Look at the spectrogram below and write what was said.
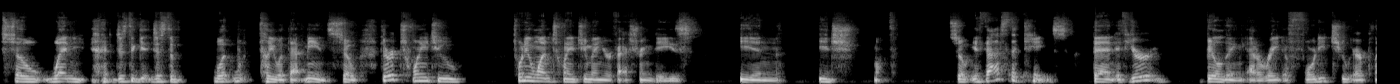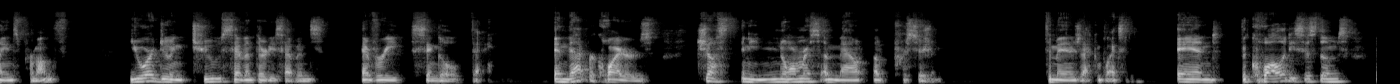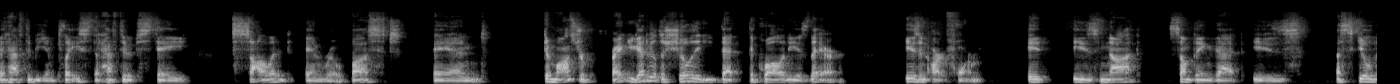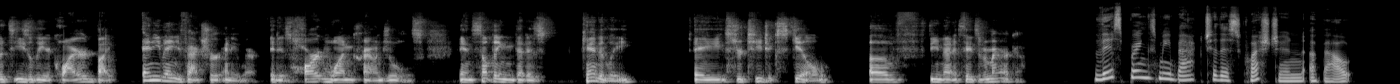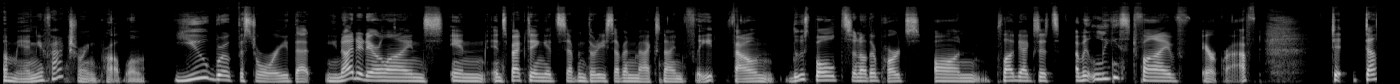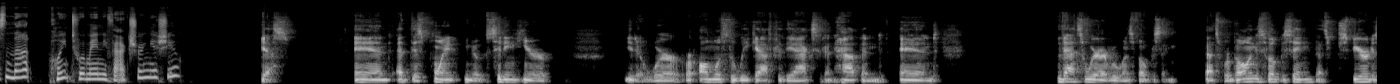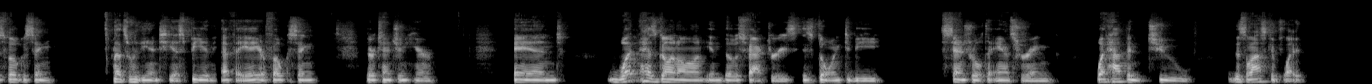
so when just to get just to what, tell you what that means so there are 22 21 22 manufacturing days in each so if that's the case then if you're building at a rate of 42 airplanes per month you are doing two 737s every single day and that requires just an enormous amount of precision to manage that complexity. And the quality systems that have to be in place, that have to stay solid and robust and demonstrable, right? You got to be able to show that, that the quality is there, is an art form. It is not something that is a skill that's easily acquired by any manufacturer anywhere. It is hard won crown jewels and something that is candidly a strategic skill of the United States of America. This brings me back to this question about a manufacturing problem. you broke the story that United Airlines, in inspecting its 737 MAX 9 fleet, found loose bolts and other parts on plug exits of at least five aircraft. D- doesn't that point to a manufacturing issue? Yes. And at this point, you know, sitting here, you know, we're, we're almost a week after the accident happened. And that's where everyone's focusing. That's where Boeing is focusing. That's where Spirit is focusing. That's where the NTSB and the FAA are focusing their attention here. And what has gone on in those factories is going to be central to answering what happened to this Alaska flight.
